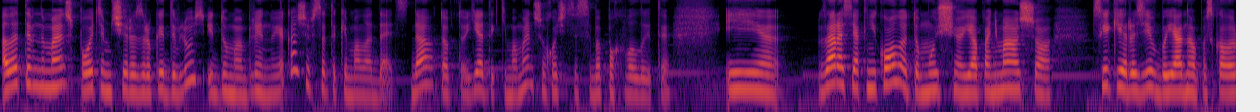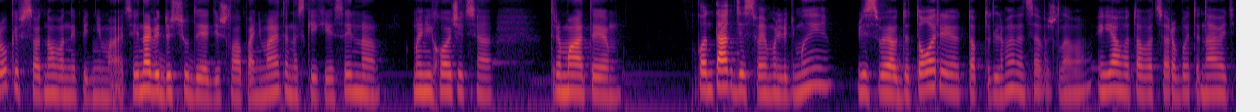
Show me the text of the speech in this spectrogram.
Але тим не менш, потім через роки дивлюсь і думаю, блін, ну яка ж все-таки молодець. Да? Тобто є такий момент, що хочеться себе похвалити. І зараз як ніколи, тому що я розумію, що скільки разів би я не опускала руки, все одно вони піднімаються. І навіть до сюди я дійшла, розумієте, наскільки сильно мені хочеться тримати контакт зі своїми людьми, зі своєю аудиторією. Тобто для мене це важливо. І я готова це робити, навіть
